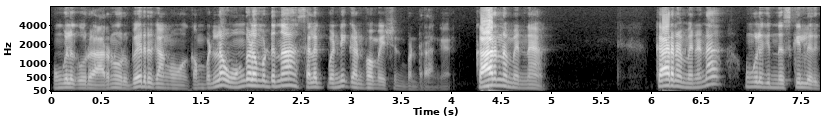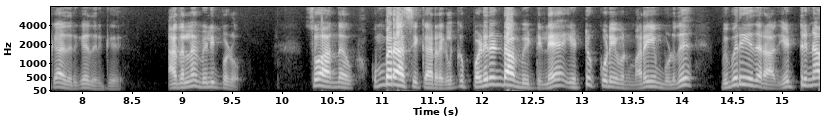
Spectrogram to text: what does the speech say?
உங்களுக்கு ஒரு அறநூறு பேர் இருக்காங்க உங்கள் கம்பெனியில் உங்களை மட்டும்தான் செலக்ட் பண்ணி கன்ஃபர்மேஷன் பண்ணுறாங்க காரணம் என்ன? காரணம் என்னென்னா உங்களுக்கு இந்த ஸ்கில் இருக்குது அது இருக்குது அது இருக்குது அதெல்லாம் வெளிப்படும். ஸோ அந்த கும்பராசிக்காரர்களுக்கு பன்னிரெண்டாம் வீட்டிலே எட்டுக்குடையவன் மறையும் பொழுது விபரீத எட்டுனா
